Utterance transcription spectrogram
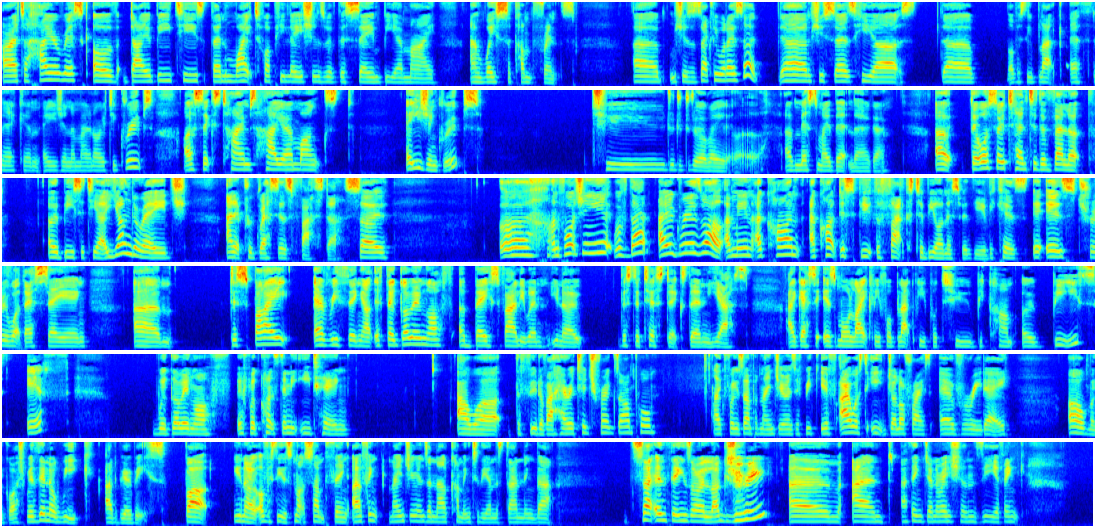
are at a higher risk of diabetes than white populations with the same BMI and waist circumference, uh, which is exactly what I said. Um, she says here, uh, obviously, black, ethnic, and Asian and minority groups are six times higher amongst Asian groups to do uh, I've missed my bit. There we go. Uh, they also tend to develop obesity at a younger age, and it progresses faster. So, uh, unfortunately, with that, I agree as well. I mean, I can't, I can't dispute the facts to be honest with you because it is true what they're saying. Um, despite everything else, if they're going off a base value and you know the statistics, then yes, I guess it is more likely for black people to become obese if we're going off, if we're constantly eating our the food of our heritage, for example. Like for example, Nigerians, if we if I was to eat jollof rice every day, oh my gosh, within a week I'd be obese. But you know, obviously it's not something I think Nigerians are now coming to the understanding that certain things are a luxury um, and I think Generation Z, I think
